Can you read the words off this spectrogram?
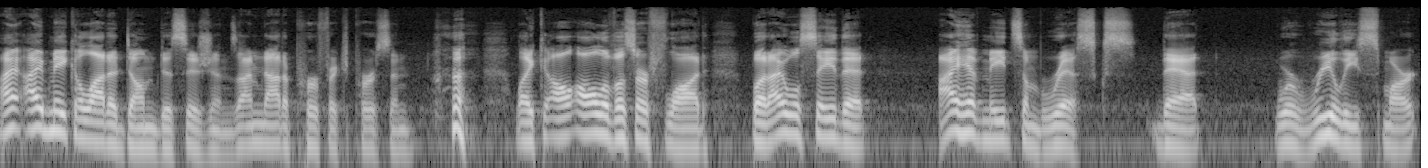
I, I make a lot of dumb decisions. I'm not a perfect person. like all, all of us are flawed, but I will say that I have made some risks that were really smart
